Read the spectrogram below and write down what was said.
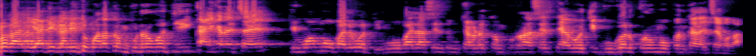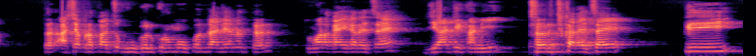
बघा या ठिकाणी तुम्हाला कम्प्युटरवरती काय करायचं आहे किंवा मोबाईलवरती मोबाईल असेल तुमच्याकडे कम्प्युटर असेल त्यावरती गुगल क्रोम ओपन करायचं आहे बघा. तर अशा प्रकारचं गुगल क्रोम ओपन झाल्यानंतर तुम्हाला काय करायचं आहे या ठिकाणी सर्च करायचं आहे P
